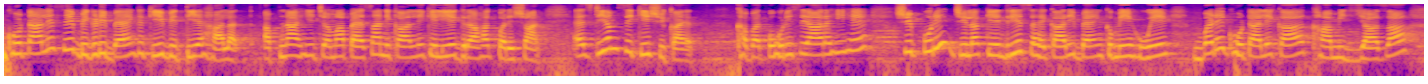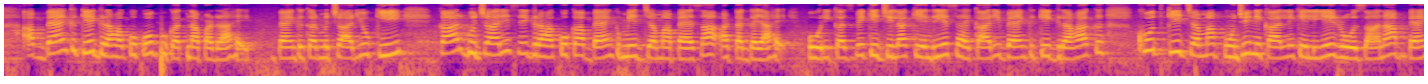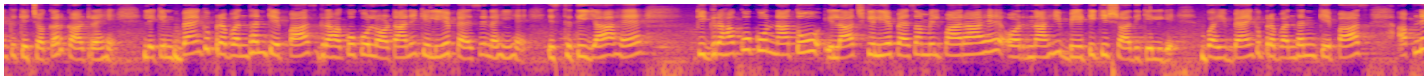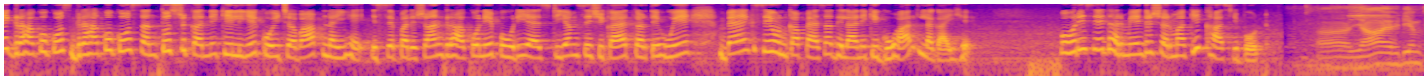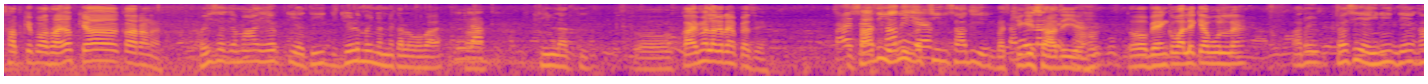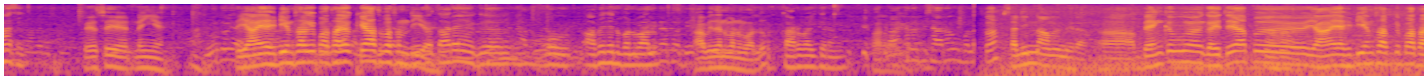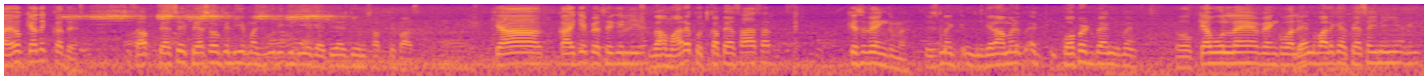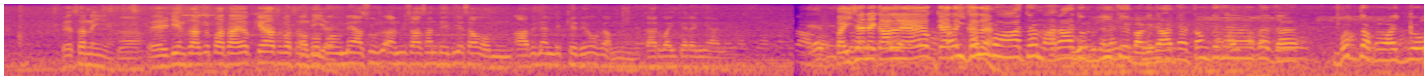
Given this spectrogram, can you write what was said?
घोटाले से बिगड़ी बैंक की वित्तीय हालत, अपना ही जमा पैसा निकालने के लिए ग्राहक परेशान, एसडीएम से की शिकायत। खबर पोहरी से आ रही है। शिवपुरी जिला केंद्रीय सहकारी बैंक में हुए बड़े घोटाले का खामियाजा अब बैंक के ग्राहकों को भुगतना पड़ रहा है। बैंक कर्मचारियों की कारगुजारी से ग्राहकों का बैंक में जमा पैसा अटक गया है। पोहरी कस्बे के जिला केंद्रीय सहकारी बैंक के ग्राहक खुद की जमा पूंजी निकालने के लिए रोज़ाना बैंक के चक्कर काट रहे हैं। लेकिन बैंक प्रबंधन के पास ग्राहकों को लौटाने के लिए पैसे नहीं है। स्थिति यह है कि ग्राहकों को ना तो इलाज के लिए पैसा मिल पा रहा है और ना ही बेटी की शादी के लिए। वही बैंक प्रबंधन के पास अपने ग्राहकों को ग्राहकों को संतुष्ट करने के लिए कोई जवाब नहीं है। इससे परेशान ग्राहकों ने पोहरी एसडीएम से शिकायत करते हुए बैंक से उनका पैसा दिलाने की गुहार लगाई है। पोहरी से धर्मेंद्र शर्मा की खास रिपोर्ट। यहाँ एसडीएम साहब के पास हो? क्या कारण है? पैसे जमा एक थी डेढ़ महीना निकल हुआ है। तीन लाख की। तो काय में लग रहे हैं पैसे? शादी है नहीं बच्ची की शादी है। बच्ची की शादी है। तो बैंक वाले क्या बोल रहे हैं? अरे पैसे यही नहीं दे कहाँ से? पैसे नहीं है। तो यहाँ एस डी एम साहब के पास आए हो क्या आश्वासन दिया बता रहे हैं कि वो आवेदन बनवा लो। आवेदन बनवा लो। कार्रवाई करेंगे। सलीम नाम है मेरा। आ, बैंक में गए थे आप यहाँ एस डी एम साहब के पास आए हो? क्या दिक्कत है? साहब पैसे पैसों के लिए मजबूरी के लिए गए थे एस डी एम साहब के पास। क्या काय के पैसे के लिए? हमारा खुद का पैसा है सर। किस बैंक में इसमें ग्रामीण कॉर्पोरेट बैंक में तो क्या बोल रहे हैं बैंक वाले बैंक वाले का पैसा ही नहीं है कहीं पैसा नहीं है हाँ। तो एसडीएम साहब के पास आए हो क्या आश्वासन दिया उन्हें अनुशासन दे दिया साहब हम आवेदन लिख के दो हम कार्रवाई करेंगे आगे पैसा निकालने आए हो क्या दिक्कत है आते महाराज नीचे भग जाते हैं कम के बुद्ध खुआइयो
